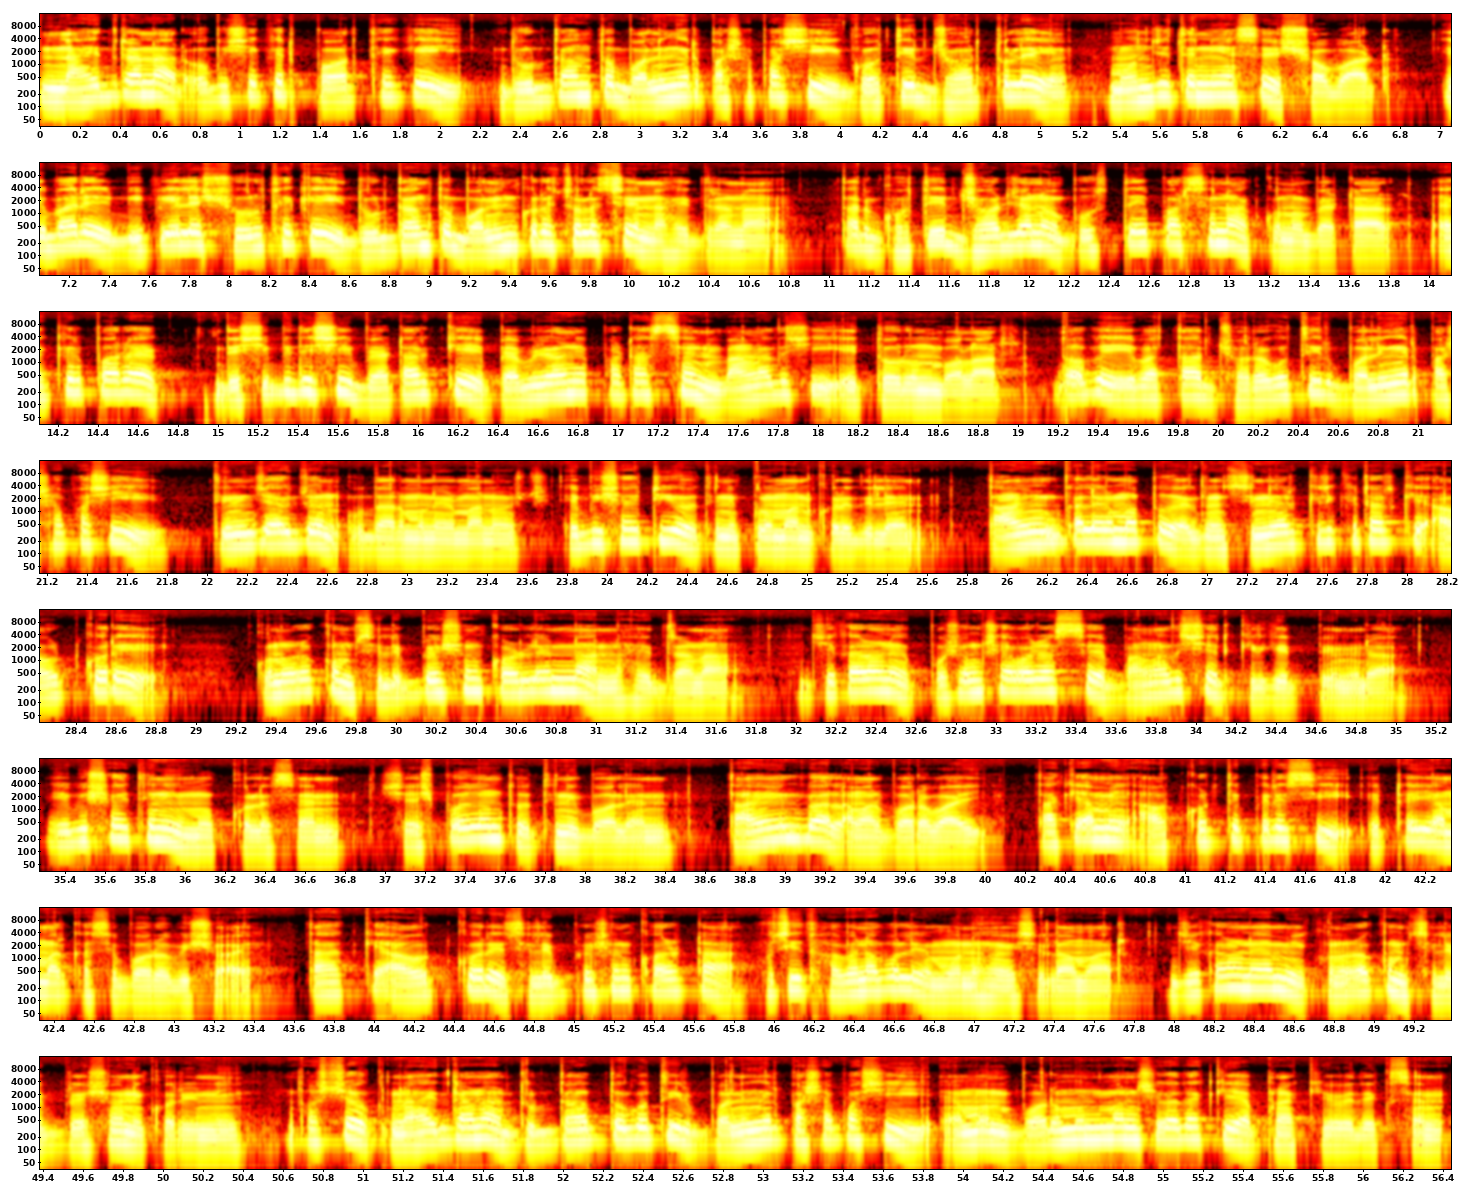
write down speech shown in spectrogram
নাহিদ রানার অভিষেকের পর থেকেই দুর্দান্ত বোলিংয়ের পাশাপাশি গতির ঝড় তুলে মঞ্জিতে জিতে নিয়েছে সবার। এবারের বিপিএলের শুরু থেকেই দুর্দান্ত বোলিং করে চলেছে নাহিদ রানা। তার গতির ঝড় যেন বুঝতেই পারছে না কোনো ব্যাটার। একের পর এক দেশি বিদেশি ব্যাটারকে প্যাভিলিয়নে পাঠাচ্ছেন বাংলাদেশি এই তরুণ বোলার। তবে এবার তার ঝড়গতির বোলিংয়ের পাশাপাশি তিনি যে একজন উদার মনের মানুষ, এ বিষয়টিও তিনি প্রমাণ করে দিলেন। তামিম ইকবালের মতো একজন সিনিয়র ক্রিকেটারকে আউট করে কোনো রকম সেলিব্রেশন করলেন না নাহিদ রানা। যে কারণে প্রশংসা বাজাচ্ছে বাংলাদেশের ক্রিকেট প্রেমীরা। এ বিষয়ে তিনি মুখ খুলেছেন। শেষ পর্যন্ত তিনি বলেন, তামিম ইকবাল আমার বড় ভাই। তাকে আমি আউট করতে পেরেছি, এটাই আমার কাছে বড় বিষয়। তাকে আউট করে সেলিব্রেশন করাটা উচিত হবে না বলে মনে হয়েছিল আমার। যে কারণে আমি কোনো রকম সেলিব্রেশনই করিনি। দর্শক, নাহিদ রানার দুর্দান্ত গতির বোলিংয়ের পাশাপাশি এমন বড় মন মানসিকতাকে আপনারা কীভাবে দেখছেন?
